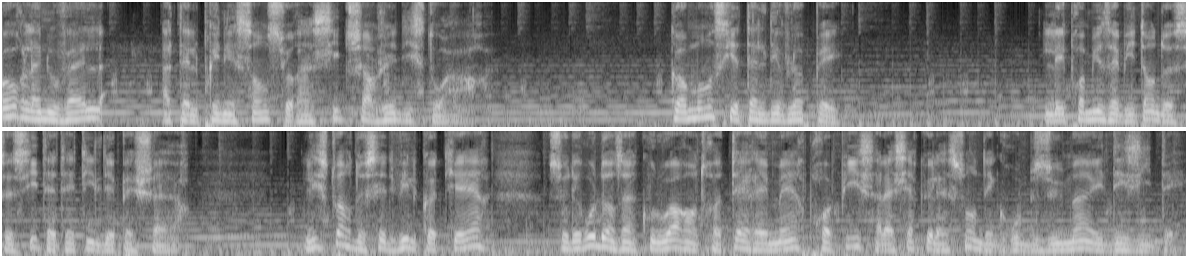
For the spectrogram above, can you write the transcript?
Port-la-Nouvelle a-t-elle pris naissance sur un site chargé d'histoire Comment s'y est-elle développée? Les premiers habitants de ce site étaient-ils des pêcheurs? L'histoire de cette ville côtière se déroule dans un couloir entre terre et mer propice à la circulation des groupes humains et des idées.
